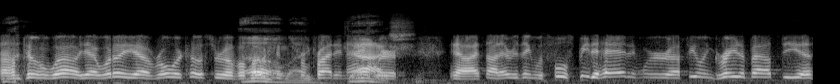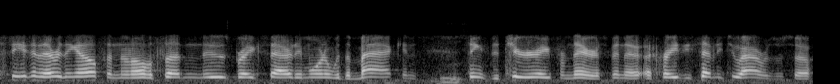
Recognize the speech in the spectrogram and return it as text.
I'm doing well. Yeah, what a uh, roller coaster of emotions Oh, from Friday night. gosh. Where you know I thought everything was full speed ahead, and we're uh, feeling great about the uh, season and everything else, and then all of a sudden news breaks Saturday morning with the Mac, and things deteriorate from there. It's been a, a crazy 72 hours or so.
